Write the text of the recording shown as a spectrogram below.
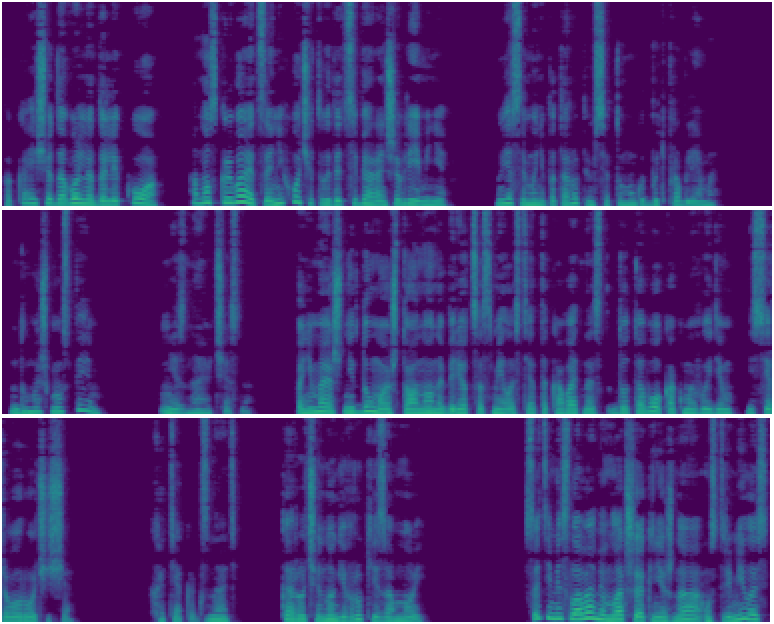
Пока еще довольно далеко. Оно скрывается и не хочет выдать себя раньше времени. Но если мы не поторопимся, то могут быть проблемы. Думаешь, мы успеем? Не знаю, честно. Понимаешь, не думаю, что оно наберется смелости атаковать нас до того, как мы выйдем из серого урочища. Хотя, как знать. Короче, ноги в руки за мной. С этими словами младшая княжна устремилась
